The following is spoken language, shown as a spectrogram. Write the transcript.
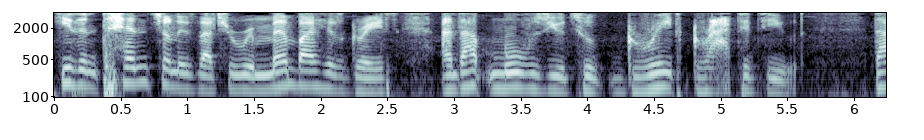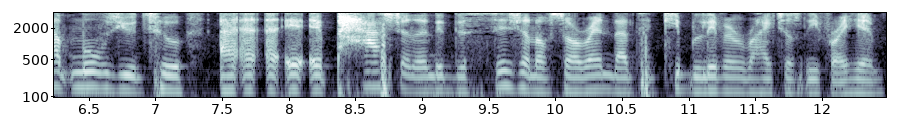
His intention is that you remember His grace and that moves you to great gratitude. That moves you to a, a, a, passion and a decision of surrender to keep living righteously for Him.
